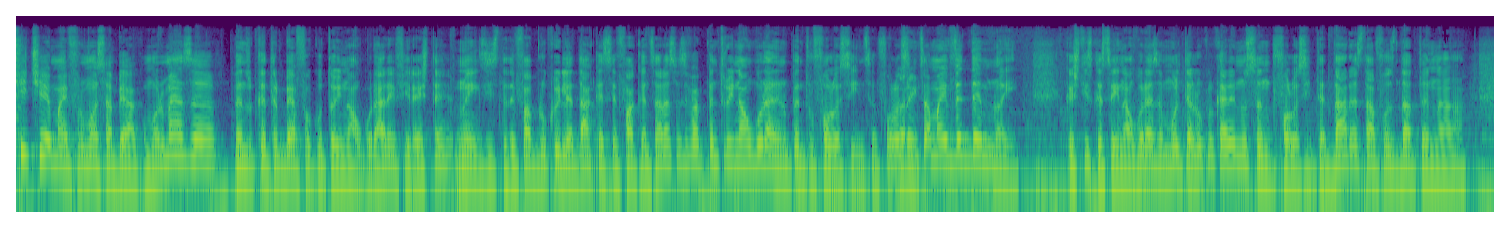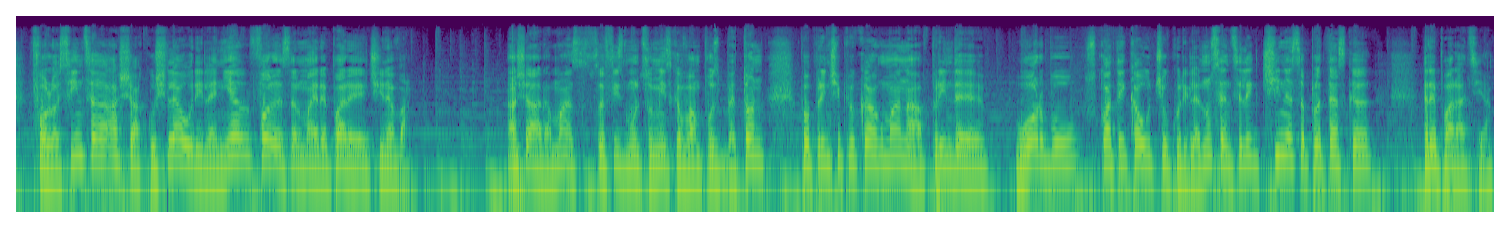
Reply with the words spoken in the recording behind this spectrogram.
Și ce e mai frumos abia acum urmează, pentru că trebuia făcut o inaugurare, firește, nu există. De fapt, lucrurile, dacă se fac în țara asta, se fac pentru inaugurare, nu pentru folosință. Folosința mai vedem noi. Că știți că se inaugurează multe lucruri care nu sunt folosite. Dar ăsta a fost dat în uh, folosință, așa, cu șleaurile în el, fără să-l mai repare cineva. Așa a rămas, să fiți mulțumiți că v-am pus beton, pe principiu că acum, na, prinde orbul, scoate cauciucurile. Nu se înțeleg cine să plătească reparația.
